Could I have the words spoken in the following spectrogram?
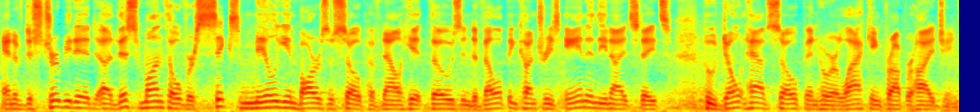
And have distributed uh, this month over 6 million bars of soap have now hit those in developing countries and in the United States who don't have soap and who are lacking proper hygiene.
